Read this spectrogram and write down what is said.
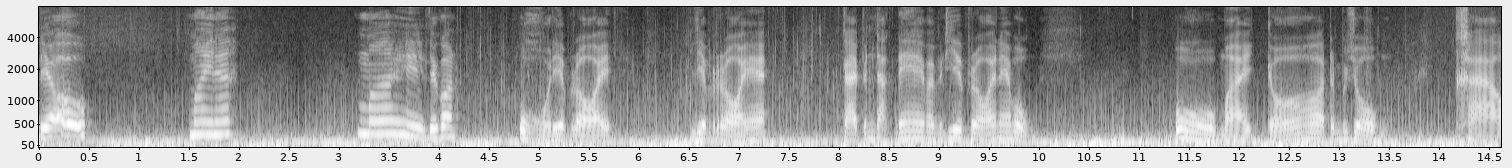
เดี๋ยว ไม่นะ ไม่เดี๋ยวก่อน โอ้โหเรียบร้อย เรียบร้อยฮะ กลายเป็นดักแด้ไปเป็นที่เรียบร้อยนะครับผม โอ้ my god ท่านผู้ชม ขาว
